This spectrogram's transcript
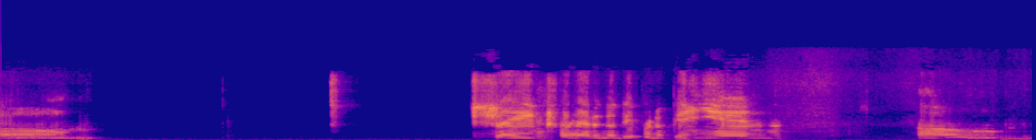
um, shamed for having a different opinion. Um,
